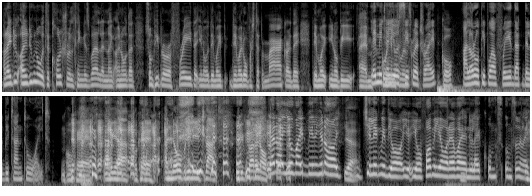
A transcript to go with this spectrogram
and I do I do know it's a cultural thing as well, and like I know that some people are afraid that you know they might they might overstep a mark or they they might you know be. Um, let me tell you a secret, right? Go. A lot of people are afraid that they'll be turned to white. Okay. oh yeah. Okay. And nobody needs that. We've got enough. you know, you might be, you know, Yeah. chilling with your your, your family or whatever, and you're like, ums, ums, ums, like,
